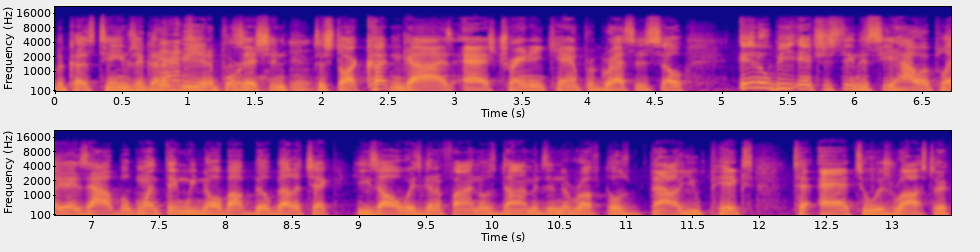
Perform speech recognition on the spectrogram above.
because teams are going to be an in a important position mm. to start cutting guys as training camp progresses. So it'll be interesting to see how it plays out. But one thing we know about Bill Belichick, he's always going to find those diamonds in the rough, those value picks to add to his roster.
